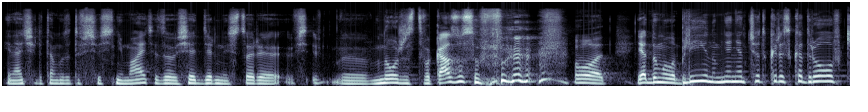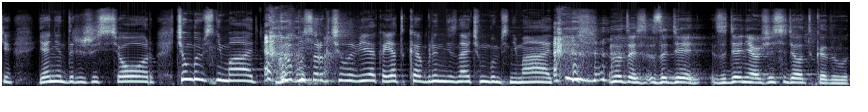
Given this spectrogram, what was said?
и начали там вот это все снимать. Это вообще отдельная история, э, множество казусов. вот. Я думала, блин, у меня нет четкой раскадровки, я не режиссер, чем будем снимать? Группа 40 человек, а я такая, блин, не знаю, чем будем снимать. ну, то есть за день. За день я вообще сидела такая, думаю,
